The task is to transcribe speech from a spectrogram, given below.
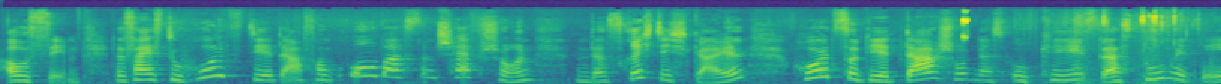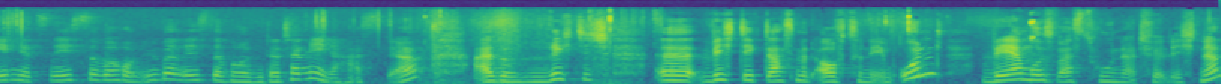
aussehen. Das heißt, du holst dir da vom obersten Chef schon, und das ist richtig geil, holst du dir da schon das Okay, dass du mit denen jetzt nächste Woche und übernächste Woche wieder Termine hast. Ja? Also richtig äh, wichtig, das mit aufzunehmen. Und wer muss was tun natürlich. Ne?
